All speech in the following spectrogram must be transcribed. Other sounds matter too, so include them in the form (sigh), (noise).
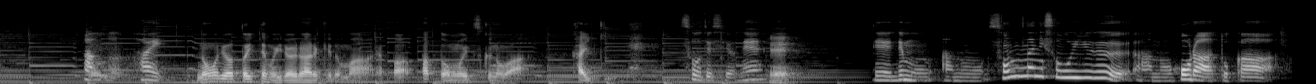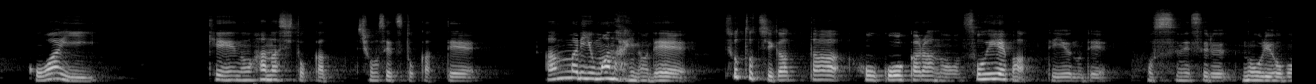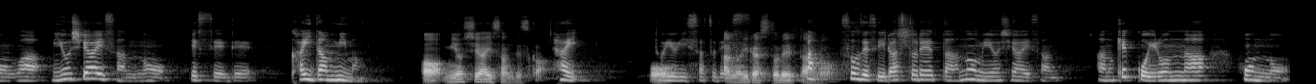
あどんな？はい。納涼といってもいろいろあるけどまあやっぱパッと思いつくのは怪奇、そうですよね。え。ででもあのそんなにそういうあのホラーとか怖い系の話とか小説とかってあんまり読まないのでちょっと違った方向からのそういえばっていうのでおすすめする納涼本は三好愛さんのエッセイで「階段未満。えあ三好愛さんですか」はい。おという一冊です。あのイラストレーターあのそうです。イラストレーターの三好愛さん。あの結構いろんな本の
